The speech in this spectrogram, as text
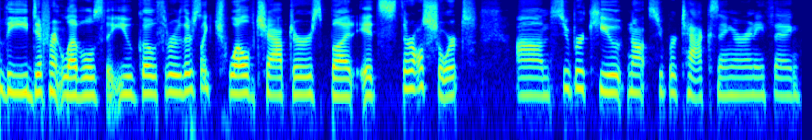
The different levels that you go through. There's like 12 chapters, but it's they're all short. Um, super cute, not super taxing or anything.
